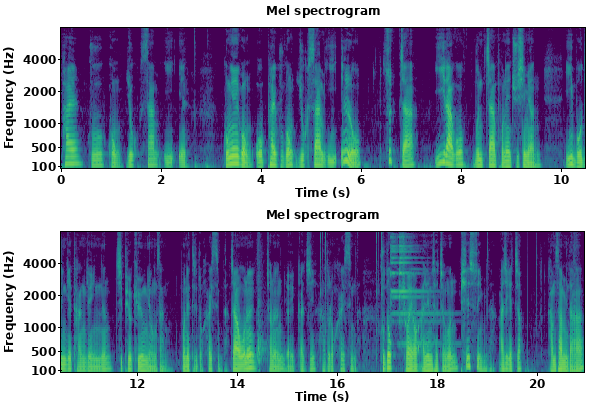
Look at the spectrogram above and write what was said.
010-5890-6321 010-5890-6321로 숫자 2라고 문자 보내주시면 이 모든 게 담겨 있는 지표 교육 영상 보내드리도록 하겠습니다. 자, 오늘 저는 여기까지 하도록 하겠습니다. 구독, 좋아요, 알림 설정은 필수입니다. 아시겠죠? 감사합니다.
